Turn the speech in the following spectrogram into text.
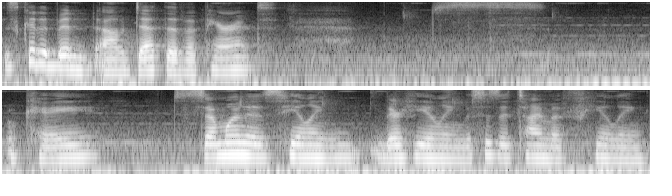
this could have been um, death of a parent. Okay, someone is healing, they're healing. This is a time of healing.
